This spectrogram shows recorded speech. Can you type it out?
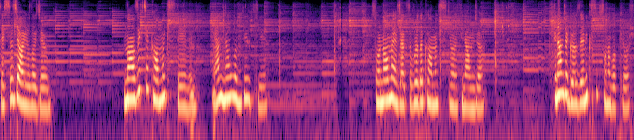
Sessizce ayrılacağım. Nazikçe kalmak isteyelim. Yani ne olabilir ki? Sorun olmayacaksa burada kalmak istiyorum Finn amca. Finn amca gözlerini kısıp sana bakıyor.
